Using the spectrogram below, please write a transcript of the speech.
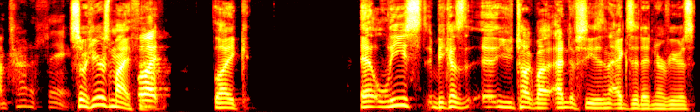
I'm trying to think. So here's my thing. but like at least because uh, you talk about end of season exit interviews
